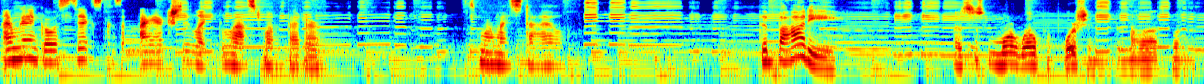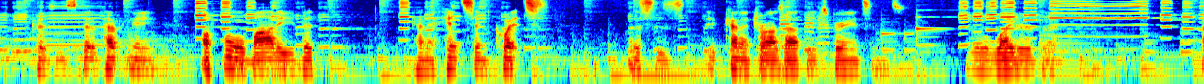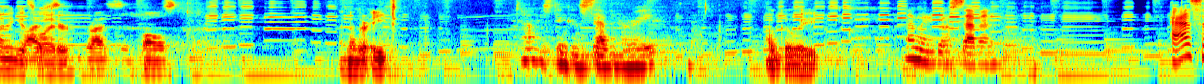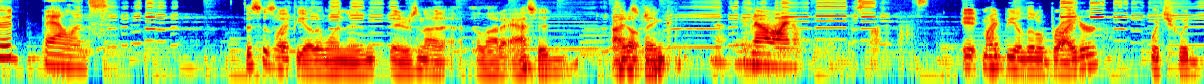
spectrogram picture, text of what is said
I'm gonna go with six because I actually like the last one better. It's more my style. The body. It's just more well proportioned than the last one because instead of having a, a full body that kind of hits and quits, this is it kind of draws out the experience and it's a little lighter, but I think it's rises, lighter. rises and falls. Another eight. I was thinking seven or eight. I'll go eight. I'm gonna go seven. Acid balance. This is like the other one, and there's not a lot of acid. I don't think. No, I don't think there's a lot of acid. It might be a little brighter, which would,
